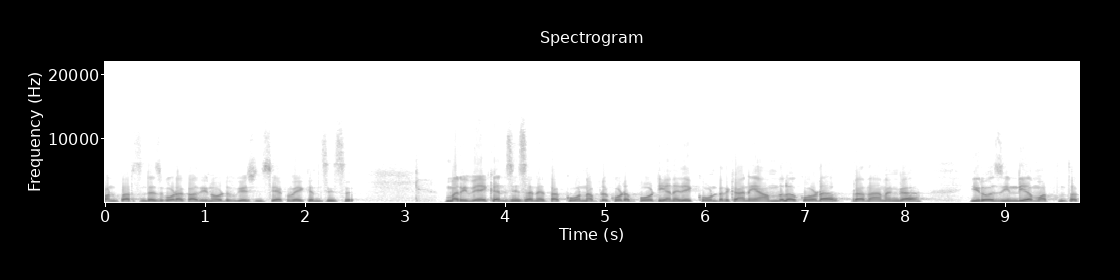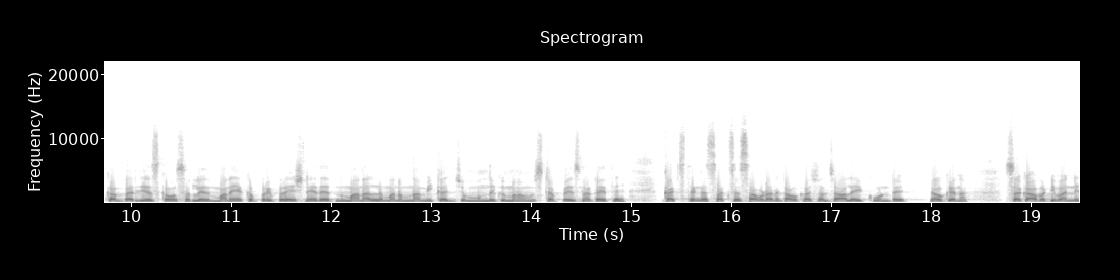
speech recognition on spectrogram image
వన్ పర్సెంటేజ్ కూడా కాదు ఈ నోటిఫికేషన్స్ యొక్క వేకెన్సీస్ మరి వేకెన్సీస్ అనేది తక్కువ ఉన్నప్పుడు కూడా పోటీ అనేది ఎక్కువ ఉంటుంది. కానీ అందులో కూడా ప్రధానంగా ఈరోజు ఇండియా మొత్తంతో కంపేర్ చేసుకోవసరం లేదు. మన యొక్క ప్రిపరేషన్ ఏదైతే మనల్ని మనం నమ్మి కొంచెం ముందుకు మనం స్టెప్ వేసినట్టయితే ఖచ్చితంగా సక్సెస్ అవ్వడానికి అవకాశాలు చాలా ఎక్కువ ఉంటాయి. ఓకేనా? సో కాబట్టి ఇవన్నీ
